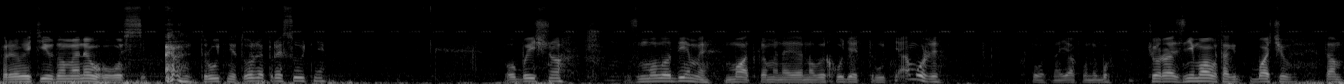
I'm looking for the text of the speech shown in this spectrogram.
прилетів до мене в гості. Трутні теж присутні. Обично з молодими матками, мабуть, виходять трутні, а може хто знає, як вони. Бо вчора знімав, так бачив, там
